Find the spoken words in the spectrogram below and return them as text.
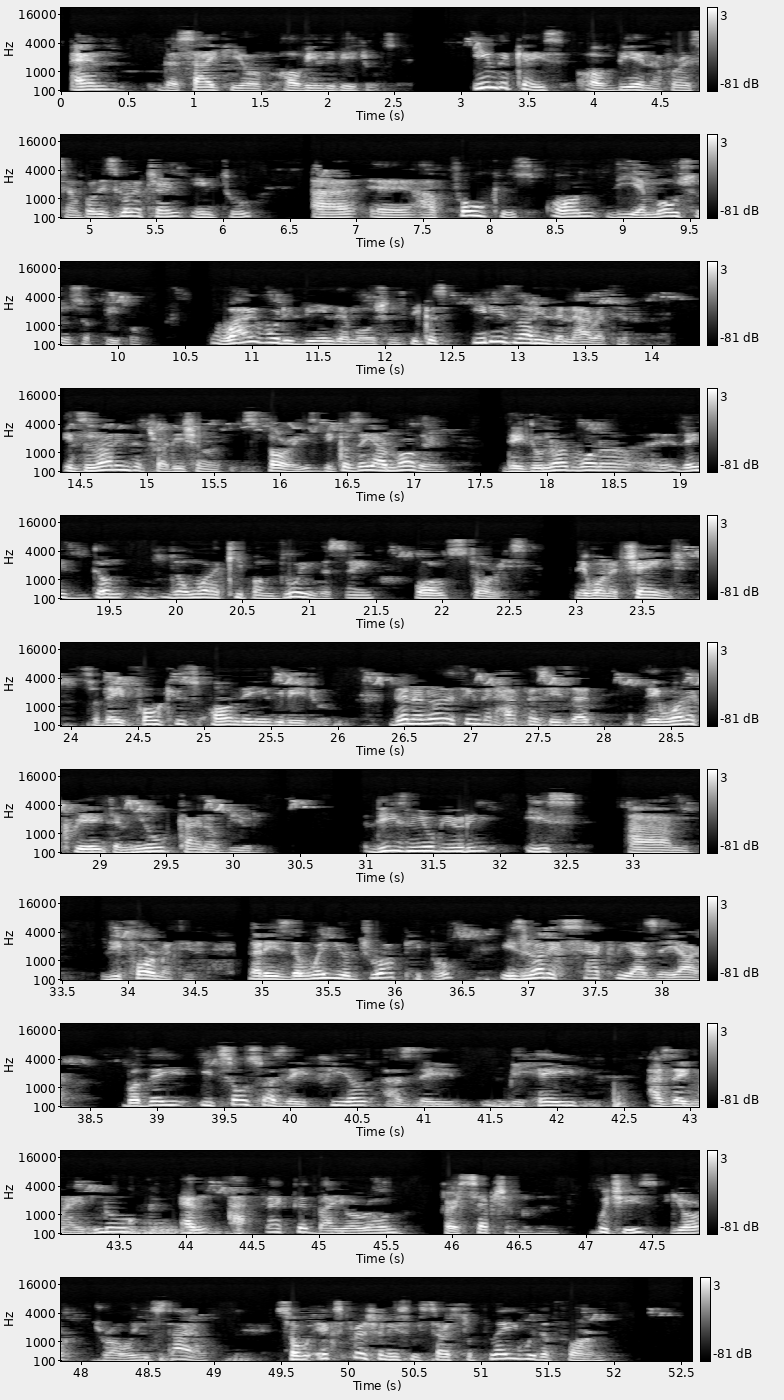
and the psyche of, of individuals. In the case of Vienna, for example, it's going to turn into a, a, a focus on the emotions of people. Why would it be in the emotions? Because it is not in the narrative. It's not in the traditional stories because they are modern. They do not want to. Uh, they don't don't want to keep on doing the same old stories. They want to change, so they focus on the individual. Then another thing that happens is that they want to create a new kind of beauty. This new beauty is um, deformative. That is, the way you draw people is not exactly as they are, but they it's also as they feel, as they behave, as they might look, and affected by your own perception of them. Which is your drawing style. So expressionism starts to play with the form,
